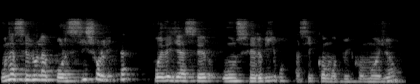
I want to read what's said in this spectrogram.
Una célula por sí solita puede ya ser un ser vivo, así como tú y como yo.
